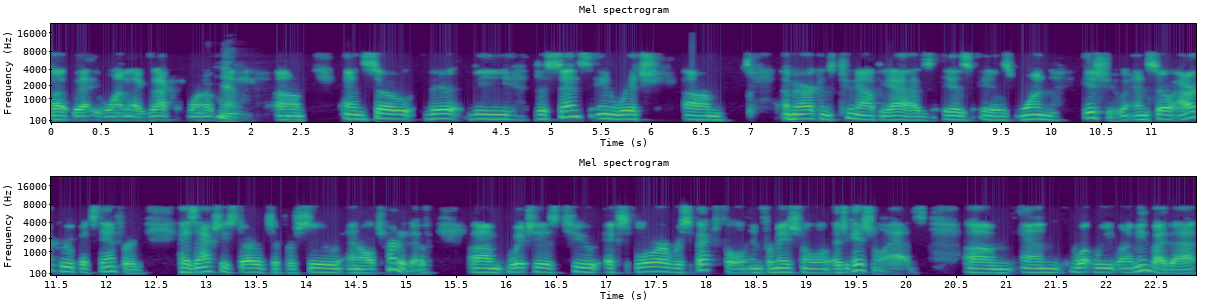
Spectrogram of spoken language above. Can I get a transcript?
Uh, that one exactly one of many. Um, and so the the sense in which um, Americans tune out the ads is is one issue. And so our group at Stanford has actually started to pursue an alternative, um, which is to explore respectful informational educational ads. Um, and what we what I mean by that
